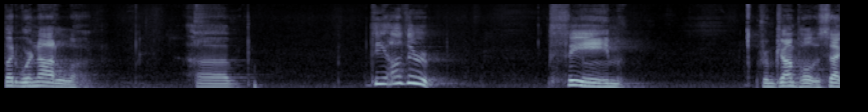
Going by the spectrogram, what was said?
but we're not alone. Uh, the other theme from John Paul II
